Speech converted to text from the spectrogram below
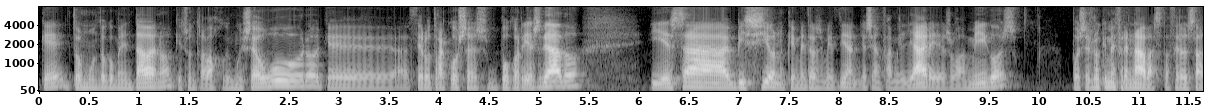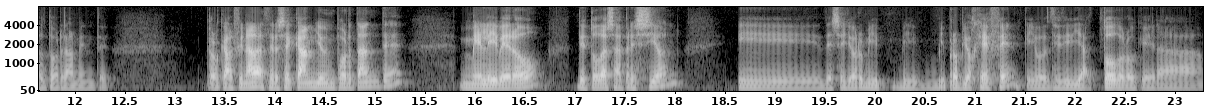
que todo el mundo comentaba, ¿no? que es un trabajo muy seguro, que hacer otra cosa es un poco arriesgado, y esa visión que me transmitían, ya sean familiares o amigos, pues es lo que me frenaba hasta hacer el salto realmente. Pero que al final hacer ese cambio importante me liberó de toda esa presión y de ser yo mi, propio jefe, que yo decidiría todo lo que era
